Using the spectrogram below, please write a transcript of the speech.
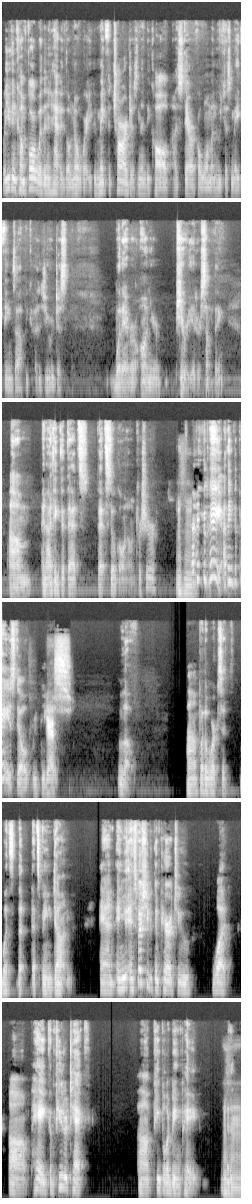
well, you can come forward with it and have it go nowhere. You can make the charges and then be called a hysterical woman who just made things up because you were just whatever on your period or something. Um, and I think that that's that's still going on for sure. Mm-hmm. I think the pay, I think the pay is still ridiculous Yes. low uh, for the works that what's that, that's being done, and and you especially if you compare it to what uh, pay computer tech uh, people are being paid. Mm-hmm.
